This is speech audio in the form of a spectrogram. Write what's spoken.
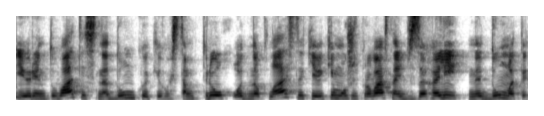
і орієнтуватись на думку якихось там трьох однокласників, які можуть про вас навіть взагалі не думати,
